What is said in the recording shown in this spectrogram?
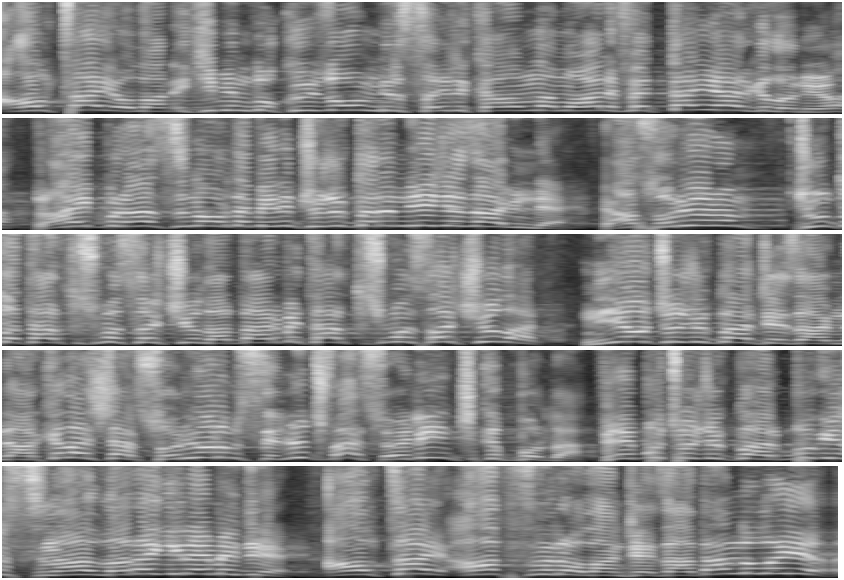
6 ay olan 2911 sayılı kanunla muhalefetten yargılanıyor. Rahip Branson orada benim çocuklarım niye cezaevinde? Ya soruyorum. Junta tartışması açıyorlar, darbe tartışması açıyorlar. Niye o çocuklar cezaevinde? Arkadaşlar soruyorum size lütfen söyleyin çıkıp burada. Ve bu çocuklar bugün sınavlara giremedi. 6 ay alt sınırı olan cezadan dolayı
